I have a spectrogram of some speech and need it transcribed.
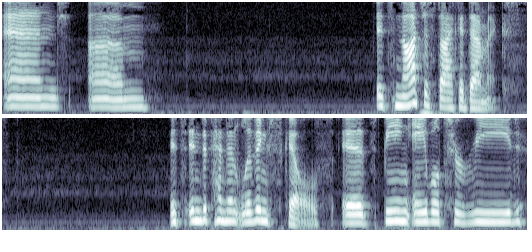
And um it's not just academics it's independent living skills. It's being able to read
